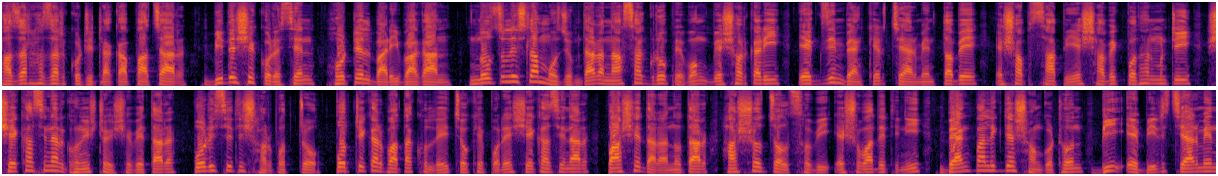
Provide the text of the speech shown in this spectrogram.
হাজার হাজার কোটি টাকা পাচার। বিদেশে করেছেন হোটেল বাড়ি বাগান। নজরুল ইসলাম মজুমদার নাসা গ্রুপ এবং বেসরকারি এক্সিম ব্যাংকের চেয়ারম্যান। তবে এসব ছাপিয়ে সাবেক প্রধানমন্ত্রী শেখ হাসিনার ঘনিষ্ঠ হিসেবে তার পরিস্থিতি সর্বত্র। পত্রিকার পাতা খুললেই চোখে পড়ে শেখ হাসিনার পাশে দাঁড়ানো তার হাস্যোজ্জ্বল ছবি। এ সুবাদে তিনি ব্যাংক মালিকদের সংগঠন বিএবির চেয়ারম্যান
